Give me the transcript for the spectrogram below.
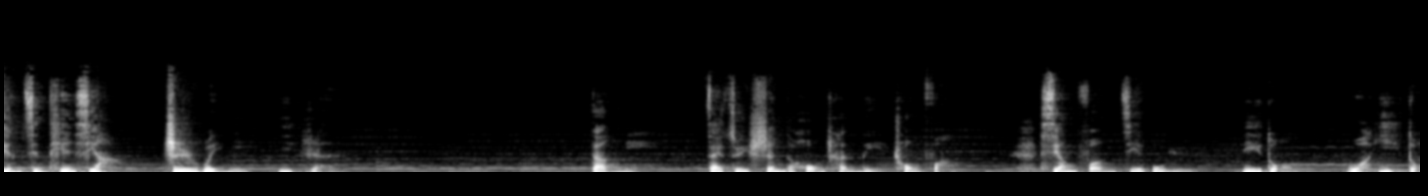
倾尽天下，只为你一人。等你，在最深的红尘里重逢，相逢皆不语，你懂，我亦懂。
